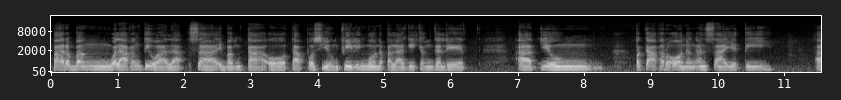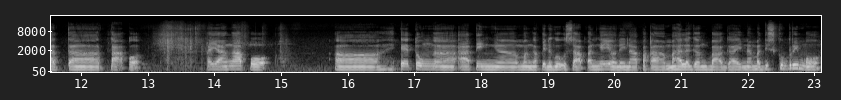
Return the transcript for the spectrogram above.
para bang wala kang tiwala sa ibang tao tapos yung feeling mo na palagi kang galit at yung pagkakaroon ng anxiety at uh, takot. Kaya nga po, uh, etong uh, ating uh, mga pinag-uusapan ngayon ay napakamahalagang bagay na madiskubre mo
